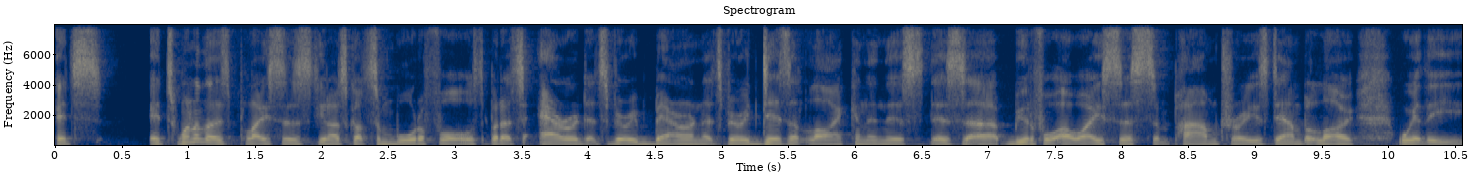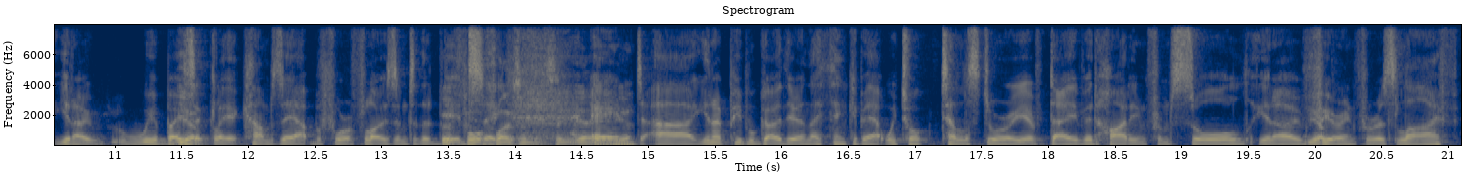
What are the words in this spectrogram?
it's, it's one of those places, you know, it's got some waterfalls, but it's arid, it's very barren, it's very desert-like, and then there's there's a beautiful oasis and palm trees down below where the you know where basically it comes out before it flows into the Dead Before it Sea. flows into the sea, yeah, yeah, and uh, you know, people go there and they think about. We talk, tell the story of David hiding from Saul. You know, fearing for his life,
